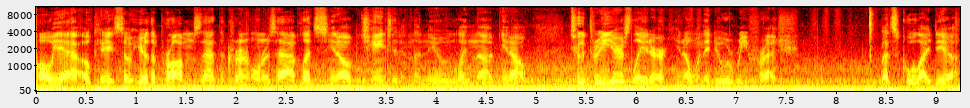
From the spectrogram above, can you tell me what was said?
Oh yeah okay so here are the problems that the current owners have. Let's you know change it in the new in the you know two three years later you know when they do a refresh. That's a cool idea.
